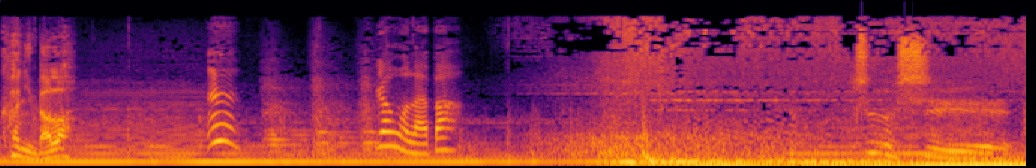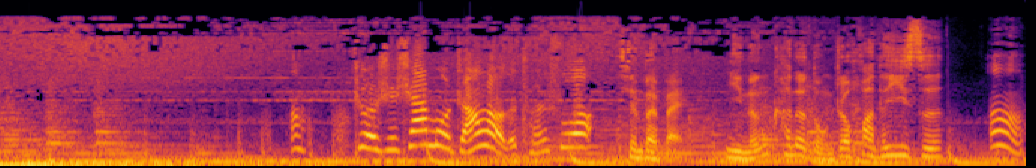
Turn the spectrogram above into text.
看你的了。嗯，让我来吧。这是……嗯，这是沙漠长老的传说。千贝贝，你能看得懂这话的意思？嗯，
